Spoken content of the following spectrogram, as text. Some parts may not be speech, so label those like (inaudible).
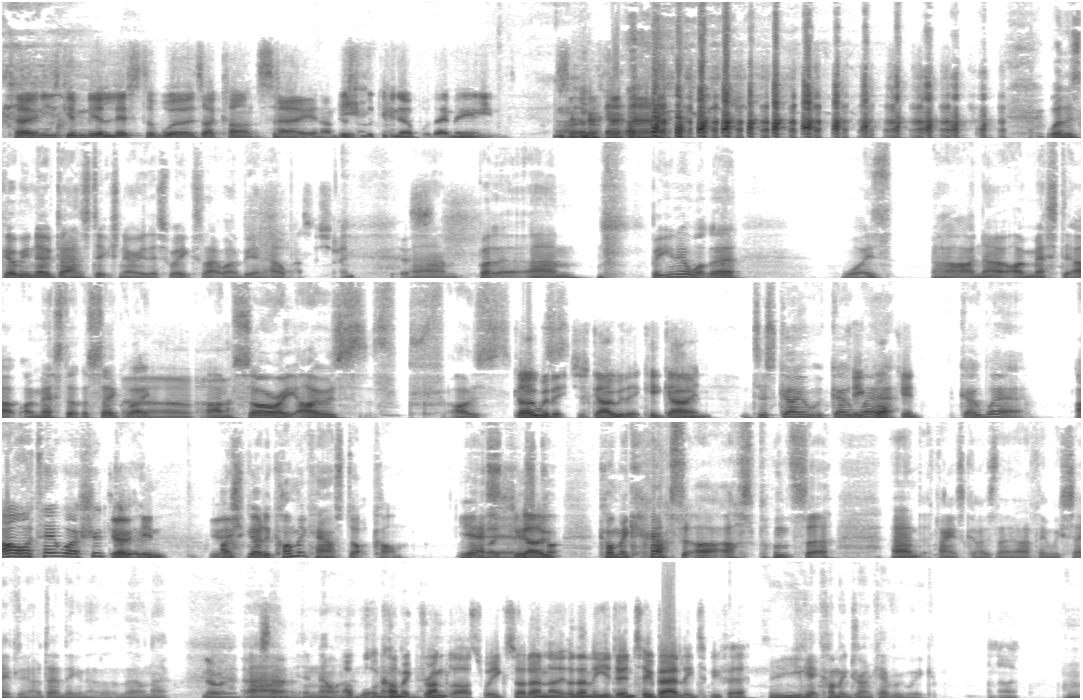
Tony's given me a list of words I can't say, and I'm just looking up what they mean. (laughs) well, there's going to be no Dan's dictionary this week, so that won't be a help. That's a shame. Yes. Um, but uh, um, (laughs) but you know what the what is? Oh no, I messed it up. I messed up the segue. Uh, I'm sorry. I was I was Go with it. Just go with it. Keep going. just go go Keep where rocking. go where. Oh, I'll tell you where I should go. go in. I should go to comichaus.com. Yes, place to because go. Co- Comichaus are our sponsor, and thanks guys. No, I think we saved it. I don't think they'll, they'll know. No one knows Um, no one. I bought a comic one drunk last week, so I don't know. I don't think you're doing too badly. To be fair. You get comic drunk every week. Hmm.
